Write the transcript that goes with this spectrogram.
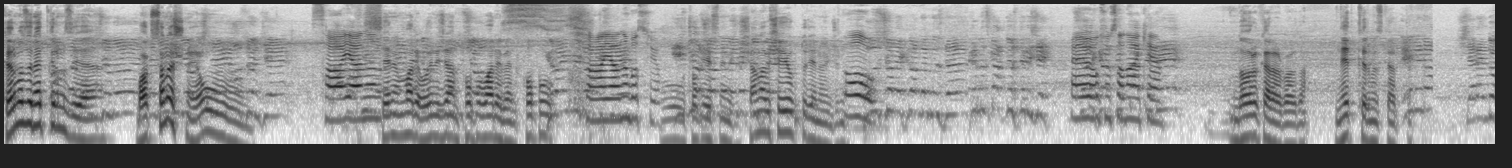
Kırmızı net kırmızı ya. Şunu- Baksana şuna ya. Oo. Sağ ayağının Senin var ya oynayacağın topu var ya ben topu sağ ayağına basıyor. Oo, çok esnemiş. Şana bir şey yoktur yani oyuncunun. Oo. pozisyon ekranlarınızda kırmızı kart gösterecek. Helal olsun sana hakem. Doğru karar bu arada. Net kırmızı karttı. Şerendor.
